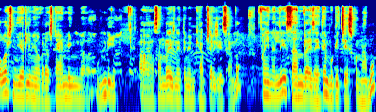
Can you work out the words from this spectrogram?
అవర్స్ నియర్లీ మేము అక్కడ స్టాండింగ్ ఉండి ఆ సన్ రైజ్ని అయితే మేము క్యాప్చర్ చేసాము ఫైనల్లీ సన్ రైజ్ అయితే ముగిచ్చేసుకున్నాము.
